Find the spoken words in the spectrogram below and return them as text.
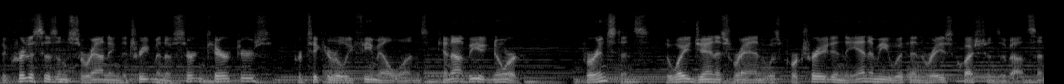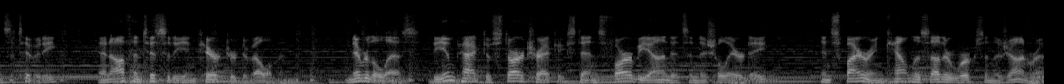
the criticism surrounding the treatment of certain characters, particularly female ones, cannot be ignored. For instance, the way Janice Rand was portrayed in The Enemy Within raised questions about sensitivity and authenticity in character development. Nevertheless, the impact of Star Trek extends far beyond its initial air date, inspiring countless other works in the genre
